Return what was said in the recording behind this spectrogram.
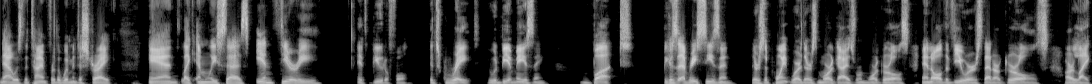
now is the time for the women to strike and like emily says in theory it's beautiful it's great it would be amazing but because every season there's a point where there's more guys or more girls and all the viewers that are girls are like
